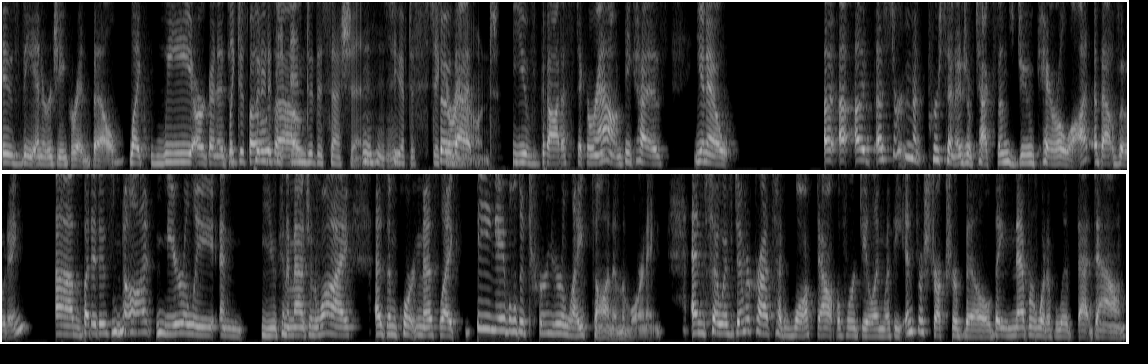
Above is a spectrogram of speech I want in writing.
is the energy grid bill. Like we are going to like just put it at the of, end of the session, mm-hmm, so you have to stick so around. You've got to stick around because you know a, a, a, certain percentage of Texans do care a lot about voting, um, but it is not nearly, and you can imagine why, as important as like being able to turn your lights on in the morning. And so, if Democrats had walked out before dealing with the infrastructure bill, they never would have lived that down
